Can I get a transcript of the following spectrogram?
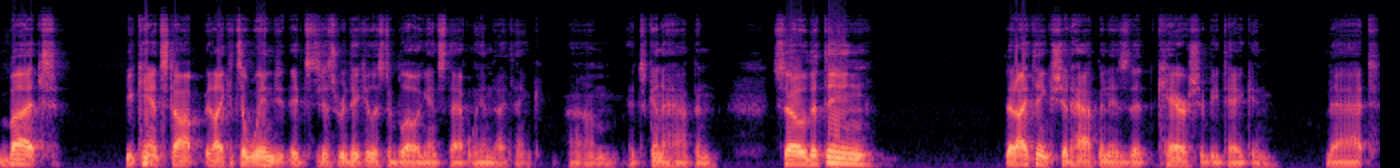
but you can't stop. Like it's a wind. It's just ridiculous to blow against that wind. I think um, it's going to happen. So the thing that I think should happen is that care should be taken. That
